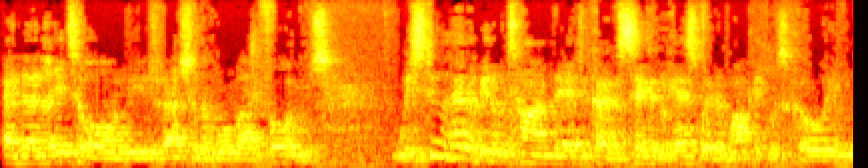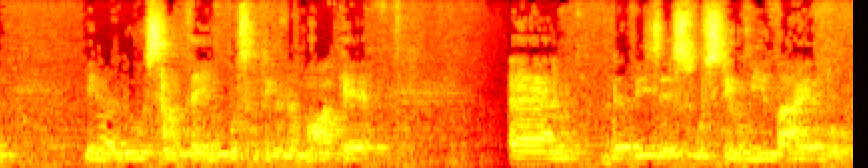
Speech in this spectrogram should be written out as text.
And then later on, the introduction of mobile phones. We still had a bit of time there to kind of second guess where the market was going, you know, do something, put something on the market, and the business would still be viable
